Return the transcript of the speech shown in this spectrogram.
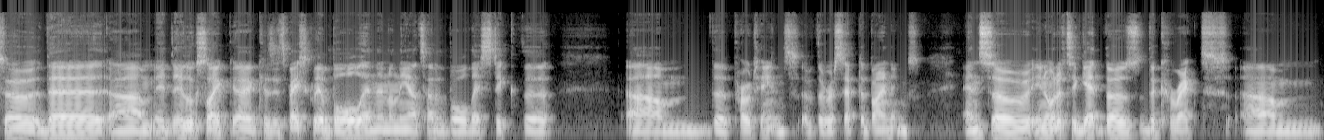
So the um, it, it looks like because uh, it's basically a ball, and then on the outside of the ball they stick the um, the proteins of the receptor bindings. And so, in order to get those the correct um,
